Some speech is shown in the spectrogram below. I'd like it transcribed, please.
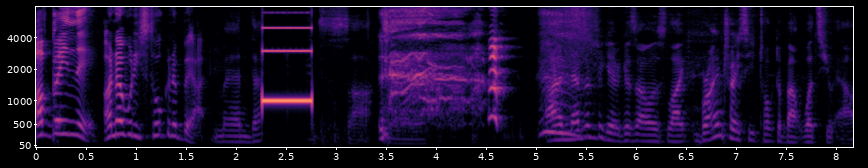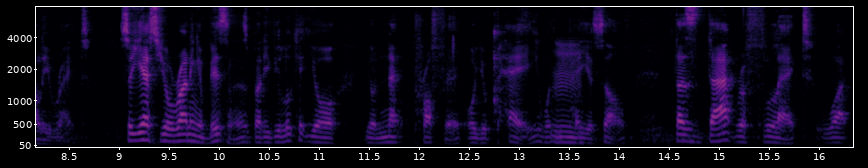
"I've been there. I know what he's talking about." Man, that sucked. man. I'll never forget because I was like, Brian Tracy talked about what's your hourly rate. So yes, you're running a business, but if you look at your your net profit or your pay, what you mm. pay yourself, does that reflect what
